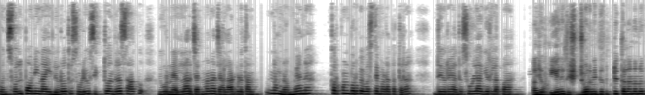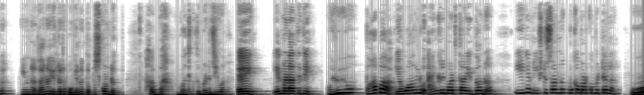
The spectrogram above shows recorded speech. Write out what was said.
ಒಂದು ಸ್ವಲ್ಪ ಅವನಿಗೆ ನಾ ಇಲ್ಲಿರೋದ್ರ ಸುಳಿವು ಸಿಕ್ತು ಅಂದ್ರೆ ಸಾಕು. ಇವ್ರನ್ನೆಲ್ಲ ಜನ್ಮನ ಜಾಲಾಡ್ಬಿಡ್ತಾನೆ. ನಮ್ಮ ರಮ್ಯಾನ ಕರ್ಕೊಂಡು ಬರೋ ವ್ಯವಸ್ಥೆ ಮಾಡಕತ್ತಾರ. ದೇವ್ರೆ ಅದು ಸುಳ್ಳಾಗಿರ್ಲಪ್ಪ. ಅಯ್ಯೋ ಏನಿದು ಇಷ್ಟು ಜೋರ್ ನಿಂತ ಬಿಟ್ಟಿತ್ತಲ್ಲ ನನಗೆ? ಇವ್ನ ಅದಾನ ಎಲ್ಲರೂ ಹೋಗ್ಯಾನ ತಪ್ಪಿಸ್ಕೊಂಡು. ಹಬ್ಬ ಬದುಕ್ದು ಬಡ ಜೀವ. ಏಯ್ ಏನ್ ಮಾಡಾತಿದ್ದಿ ಅಯ್ಯೋ ಪಾಪ ಯಾವಾಗ್ಲೂ ಆಂಗ್ರಿ ಬರ್ಡ್ ತರ ಇದ್ದೋನು ಈಗ ಇಷ್ಟು ಸಣ್ಣ ಮುಖ ಮಾಡ್ಕೊಂಡ್ಬಿಟ್ಟಲ್ಲ? ಓ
